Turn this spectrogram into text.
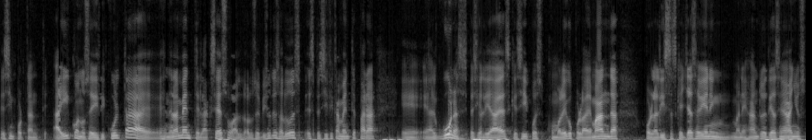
es importante. Ahí cuando se dificulta eh, generalmente el acceso a, los servicios de salud es específicamente para eh, algunas especialidades que sí, pues como le digo, por la demanda, por las listas que ya se vienen manejando desde hace años,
